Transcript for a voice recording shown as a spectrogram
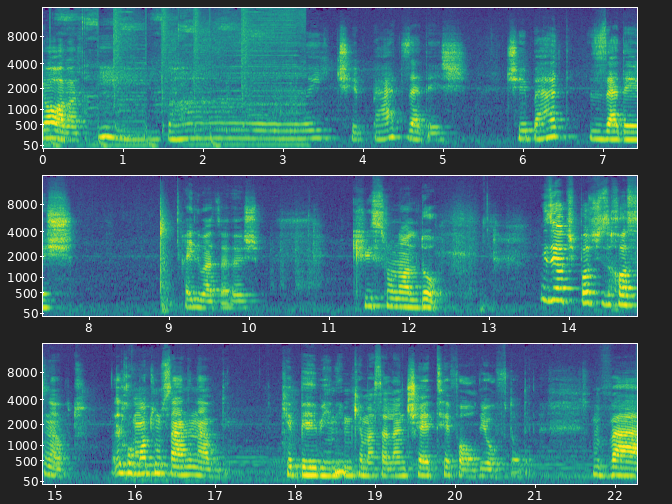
یا اول وای چه بد زدش. چه بد زدش. خیلی بد زدش. کریس رونالدو. این زیاد باز چیز خاصی نبود. ولی خب ما تو صحنه نبودیم که ببینیم که مثلا چه اتفاقی افتاده. و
